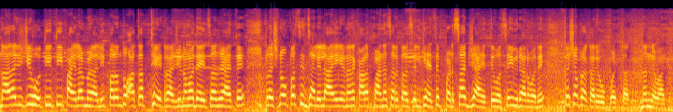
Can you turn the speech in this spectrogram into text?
नाराजी जी होती ती पाहायला मिळाली. परंतु आता थेट राजीनामा द्यायचा जे आहे ते प्रश्न उपस्थित झालेला आहे. येणाऱ्या काळात पाहण्यासारखं असेल की ह्याचे पडसाद जे आहेत ते वसई विरारमध्ये कशाप्रकारे उपटतात. धन्यवाद.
